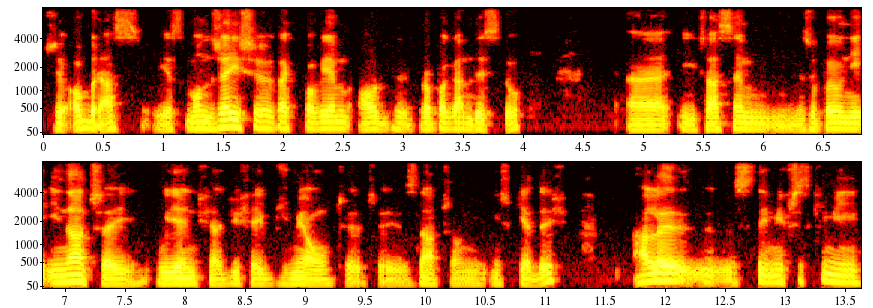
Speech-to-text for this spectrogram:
czy obraz jest mądrzejszy, że tak powiem, od propagandystów e, i czasem zupełnie inaczej ujęcia dzisiaj brzmią, czy, czy znaczą niż kiedyś, ale z tymi wszystkimi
